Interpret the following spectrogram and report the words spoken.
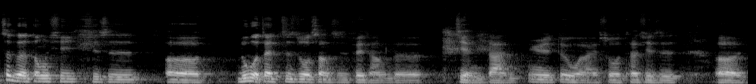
这个东西其实呃。如果在制作上是非常的简单，因为对我来说，它其实呃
